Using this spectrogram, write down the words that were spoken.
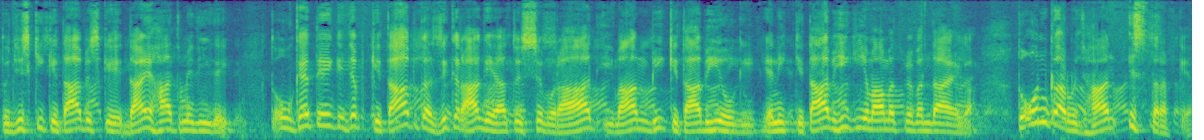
تو جس کی کتاب اس کے دائیں ہاتھ میں دی گئی۔ تو وہ کہتے ہیں کہ جب کتاب کا ذکر آ گیا تو اس سے مراد امام بھی کتاب ہی ہوگی یعنی کتاب ہی کی امامت میں بندہ آئے گا۔ تو ان کا رجحان اس طرف گیا۔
